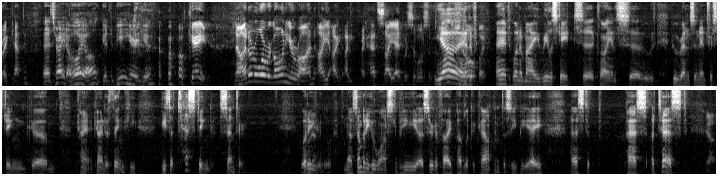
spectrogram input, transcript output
right, Captain? That's right. Ahoy, all. Good to be here, you. okay. Now I don't know where we're going here, Ron. I I, I, I had Syed was supposed to come yeah, on the I show, had, a, but I had one of my real estate uh, clients uh, who who runs an interesting um, kind kind of thing. He he's a testing center. What do you, now? Somebody who wants to be a certified public accountant, a CPA, has to p- pass a test, yeah.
